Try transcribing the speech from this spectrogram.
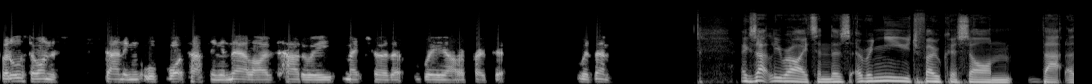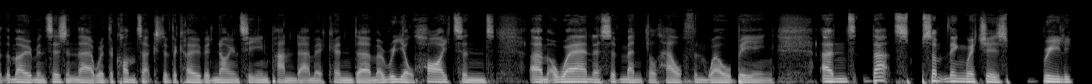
but also understanding what's happening in their lives. How do we make sure that we are appropriate with them. Exactly right. And there's a renewed focus on that at the moment, isn't there, with the context of the COVID 19 pandemic and um, a real heightened um, awareness of mental health and well being. And that's something which is really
